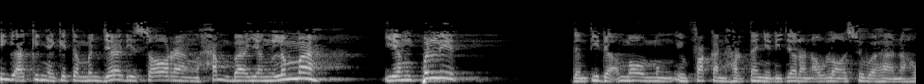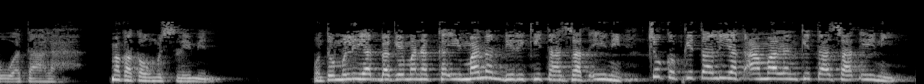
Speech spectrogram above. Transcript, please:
Hingga akhirnya kita menjadi seorang hamba yang lemah, yang pelit, dan tidak mau menginfakkan hartanya di jalan Allah Subhanahu wa taala. Maka kaum muslimin, untuk melihat bagaimana keimanan diri kita saat ini, cukup kita lihat amalan kita saat ini.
